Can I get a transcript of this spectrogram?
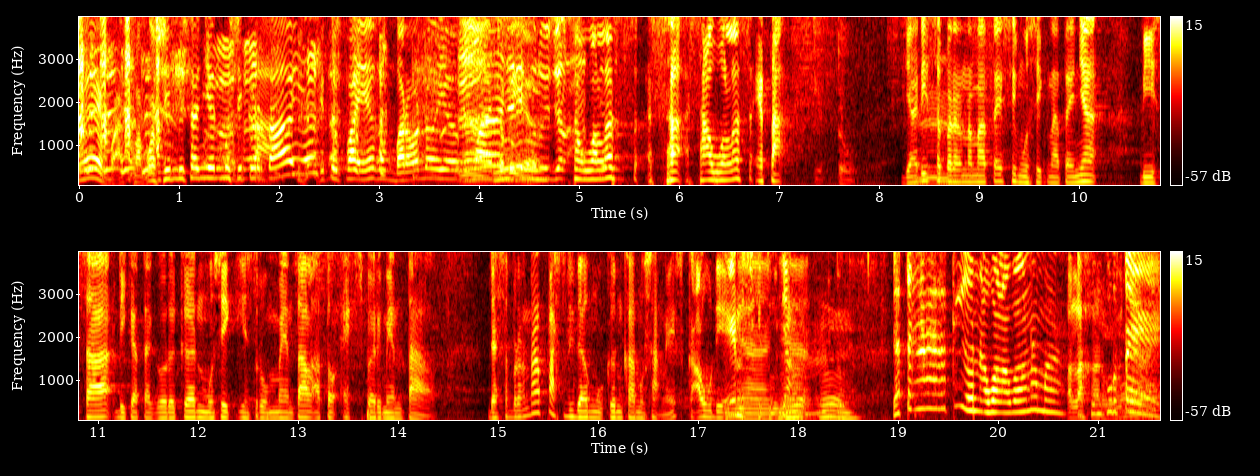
Eh, Pak Kosim bisa nyeun musik keur tai. ya. Gitu Pak ya ke barodo ya kumaha cobi. ya. Saweles sa, saweles eta gitu. Jadi sebenarnya mah teh si musik natenya bisa dikategorikan musik instrumental atau eksperimental. Dan sebenarnya pas didangukeun ka nu sanes, ka audiens gitu nya. Da teu ngarartieun awal-awal nama. Alah, Kungkur teh.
